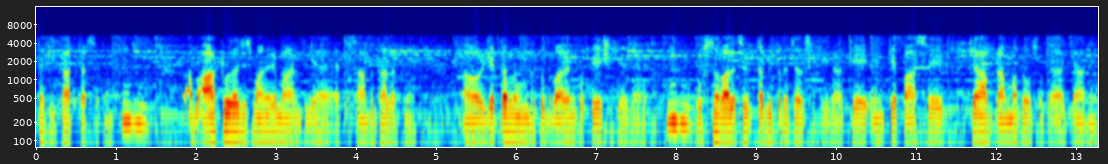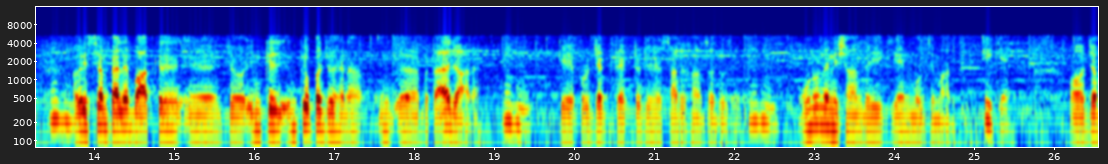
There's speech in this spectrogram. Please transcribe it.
تحقیقات کر سکیں۔ اب آٹھ روزہ جسمانی ریمانڈ دیا ہے احتساب عدالت میں اور یکم نومبر کو دوبارہ ان کو پیش کیا جائے گا۔ اس حوالے سے تبھی پتہ چل سکے گا کہ ان کے پاس سے کیا برآمد ہو سکتا ہے کیا نہیں۔ اگر اس سے ہم پہلے بات کریں جو ان کے ان کے اوپر جو ہے نا بتایا جا رہا ہے کہ پروجیکٹ ڈائریکٹر جو ہے صابر خان صدو سے انہوں نے نشاندہی کی ہے ان ملزمان کی۔ ٹھیک ہے۔ اور جب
